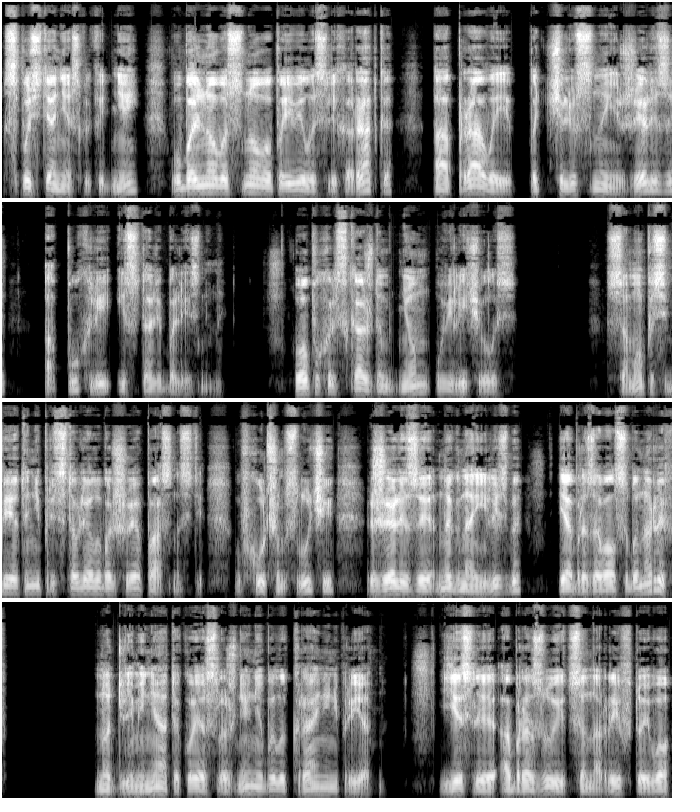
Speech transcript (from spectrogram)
Спустя несколько дней у больного снова появилась лихорадка, а правые подчелюстные железы опухли и стали болезненны. Опухоль с каждым днем увеличивалась. Само по себе это не представляло большой опасности. В худшем случае железы нагноились бы и образовался бы нарыв. Но для меня такое осложнение было крайне неприятно. Если образуется нарыв, то его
